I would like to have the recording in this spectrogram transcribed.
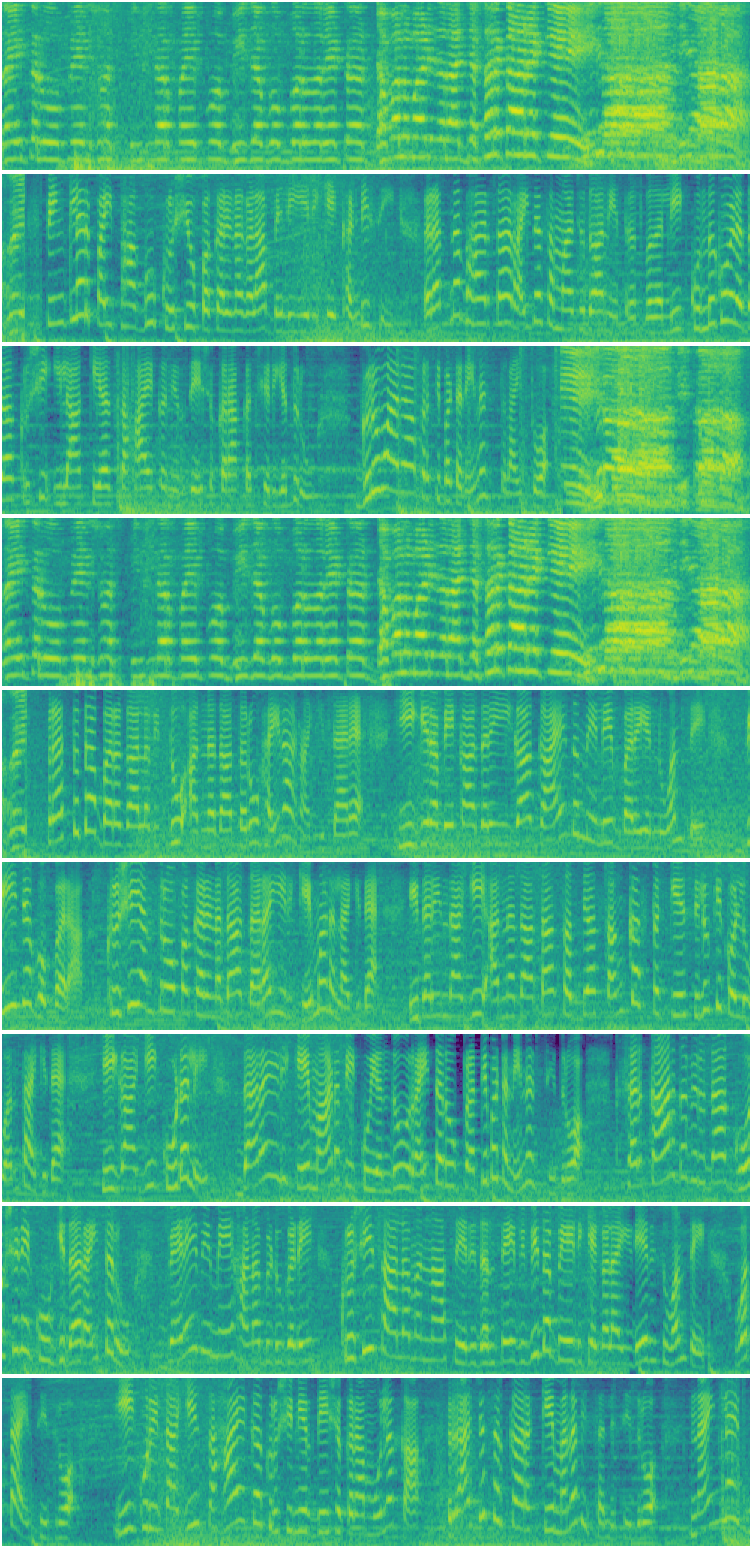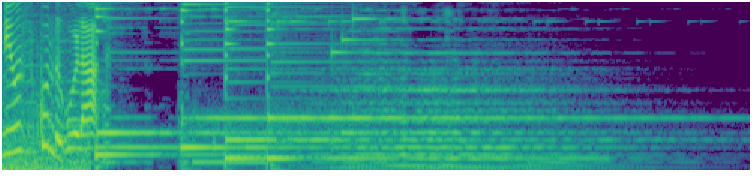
ರೈತರು ಉಪಯೋಗಿಸುವ sprinkler pipe ಬೀಜ ಗೊಬ್ಬರದ ರೇಟ್ ಡಬಲ್ ಮಾಡಿದ ರಾಜ್ಯ ಸರ್ಕಾರಕ್ಕೆ. ಸ್ಪಿಂಕ್ಲರ್ ಪೈಪ್ ಹಾಗೂ ಕೃಷಿ ಉಪಕರಣಗಳ ಬೆಲೆ ಏರಿಕೆ ಖಂಡಿಸಿ ರತ್ನ ಭಾರತ ರೈತ ಸಮಾಜದ ನೇತೃತ್ವದಲ್ಲಿ ಕುಂದಗೋಳದ ಕೃಷಿ ಇಲಾಖೆಯ ಸಹಾಯಕ ನಿರ್ದೇಶಕರ ಕಚೇರಿ ಎದುರು ಗುರುವಾರ ಪ್ರತಿಭಟನೆ ನಡೆಸಲಾಯಿತು. ರೈತರು ಉಪಯೋಗಿಸುವ ಸ್ಪಿಂಕ್ಲರ್ ಪೈಪ್ ಬೀಜ ಗೊಬ್ಬರದ ರೇಟ್ ಡಬಲ್ ಮಾಡಿದ ರಾಜ್ಯ ಸರ್ಕಾರಕ್ಕೆ. ಪ್ರಸ್ತುತ ಬರಗಾಲವಿದ್ದು ಅನ್ನದಾತರು ಹೈರಾಣಾಗಿದ್ದಾರೆ. ಹೀಗಿರಬೇಕಾದರೆ ಈಗ ಗಾಯದ ಮೇಲೆ ಬರೆ ಎನ್ನುವಂತೆ ಬೀಜ ಗೊಬ್ಬರ ಕೃಷಿ ಯಂತ್ರೋಪಕರಣದ ದರ ಏರಿಕೆ ಮಾಡಲಾಗಿದೆ. ಇದರಿಂದಾಗಿ ಅನ್ನದಾತ ಸದ್ಯ ಸಂಕಷ್ಟಕ್ಕೆ ಸಿಲುಕಿಕೊಳ್ಳುವಂತಾಗಿದೆ. ಹೀಗಾಗಿ ಕೂಡಲೇ ದರ ಇಳಿಕೆ ಮಾಡಬೇಕು ಎಂದು ರೈತರು ಪ್ರತಿಭಟನೆ ನಡೆಸಿದ್ರು. ಸರ್ಕಾರದ ವಿರುದ್ಧ ಘೋಷಣೆ ಕೂಗಿದ ರೈತರು ಬೆಳೆ ವಿಮೆ, ಹಣ ಬಿಡುಗಡೆ, ಕೃಷಿ ಸಾಲ ಮನ್ನಾ ಸೇರಿದಂತೆ ವಿವಿಧ ಬೇಡಿಕೆಗಳ ಈಡೇರಿಸುವಂತೆ ಒತ್ತಾಯಿಸಿದ್ರು. ಈ ಕುರಿತಾಗಿ ಸಹಾಯಕ ಕೃಷಿ ನಿರ್ದೇಶಕರ ಮೂಲಕ ರಾಜ್ಯ ಸರ್ಕಾರಕ್ಕೆ ಮನವಿ ಸಲ್ಲಿಸಿದ್ರು. Nine live news Kundagol.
